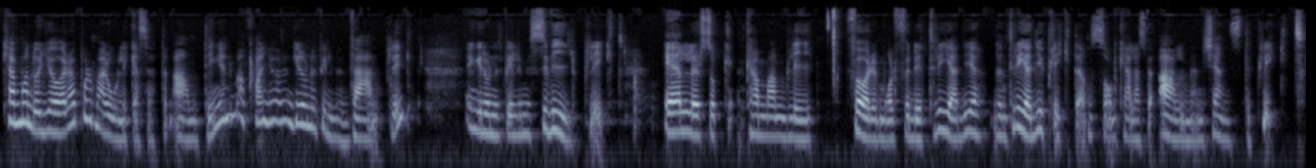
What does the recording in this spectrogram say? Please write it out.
kan man då göra på de här olika sätten. Antingen att man gör en grundutbildning med värnplikt, en grundutbildning med civilplikt eller så kan man bli föremål för det tredje, den tredje plikten som kallas för allmän tjänsteplikt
